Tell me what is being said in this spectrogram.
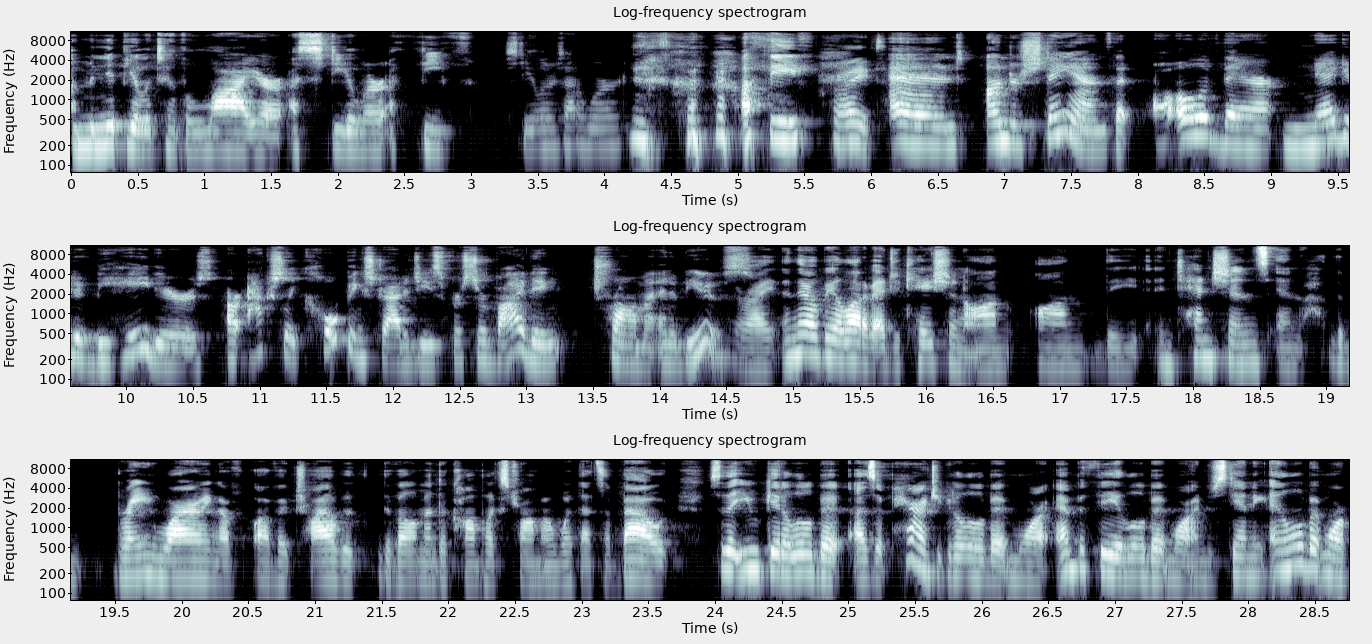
a manipulative liar, a stealer, a thief. Stealer, is that a word? a thief. Right. And understands that all of their negative behaviors are actually coping strategies for surviving trauma and abuse. Right. And there'll be a lot of education on on the intentions and the brain wiring of, of a child with developmental complex trauma and what that's about so that you get a little bit as a parent you get a little bit more empathy a little bit more understanding and a little bit more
